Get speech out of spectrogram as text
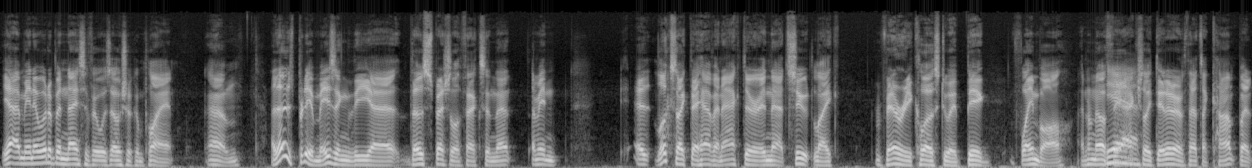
Yeah, I mean, it would have been nice if it was OSHA compliant. Um, I thought it was pretty amazing the uh, those special effects in that. I mean, it looks like they have an actor in that suit, like very close to a big flame ball. I don't know if they actually did it or if that's a comp, but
